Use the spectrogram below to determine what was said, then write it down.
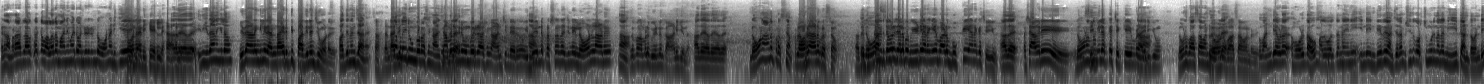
പിന്നെ നമ്മുടെ നാട്ടിലെ ആൾക്കാർക്ക് വളരെ മാന്യമായിട്ട് വണ്ടി എടുക്കുന്നുണ്ട്. ഹോൺ അടിക്കേ ഫോൺ അടിക്കുകയില്ല അതെ അതെ. ഇനി ഇതാണെങ്കിലോ? ഇതാണെങ്കിൽ രണ്ടായിരത്തി പതിനഞ്ച് മോഡൽ പതിനഞ്ചാണ് നമ്മൾ ഇതിന് മുമ്പ് ഒരു പ്രാവശ്യം നമ്മൾ ഇതിന് മുമ്പ് ഒരു പ്രാവശ്യം കാണിച്ചിട്ടുണ്ടായിരുന്നു. ഇതിന്റെ പ്രശ്നം എന്താ വെച്ചിട്ടുണ്ടെങ്കിൽ ലോണിലാണ് ഇതിപ്പോ നമ്മൾ വീണ്ടും കാണിക്കുന്നത്. അതെ അതെ അതെ. ലോണാണ് പ്രശ്നം. ലോണാണ് പ്രശ്നം. കസ്റ്റമർ ചിലപ്പോ വീഡിയോ ഇറങ്ങിയ പാടും ബുക്ക് ചെയ്യാനൊക്കെ ചെയ്യും. അതെ. പക്ഷെ അവർ Loan ഒന്നും- ചെക്ക് ചെയ്യുമ്പോഴായിരിക്കും ലോൺ പാസ്സാവാണ്ട് വരും ലോൺ അല്ലേ? പാസ് ആവേണ്ടത് വണ്ടി അവിടെ ഹോൾഡ് ആവും. അതുപോലെ തന്നെ ഇനി ഇതിന്റെ ഇന്റീരിയർ കാണിച്ചു തരാം. പക്ഷെ ഇത് കുറച്ചും കൂടി നല്ല നീറ്റ് ആണ് കേട്ടോ വണ്ടി.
